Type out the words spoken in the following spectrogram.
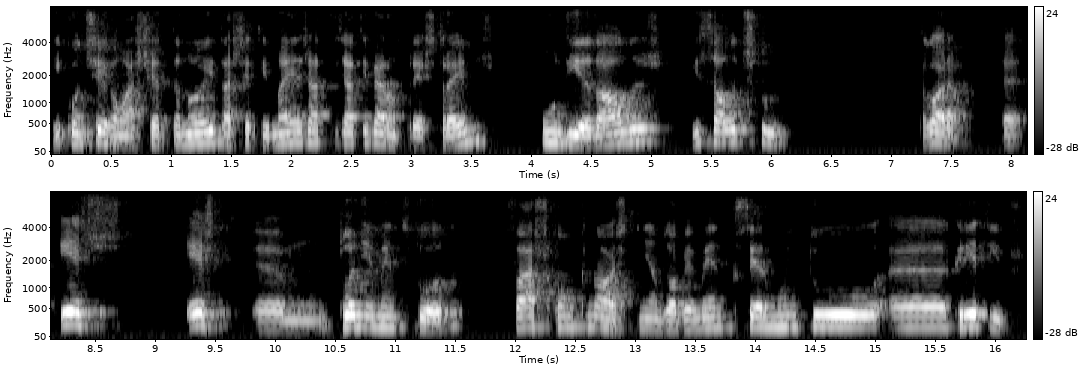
e quando chegam às 7 da noite, às 7 e meia, já, já tiveram três treinos, um dia de aulas e sala de estudo. Agora, este, este um, planeamento todo faz com que nós tenhamos, obviamente, que ser muito uh, criativos.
